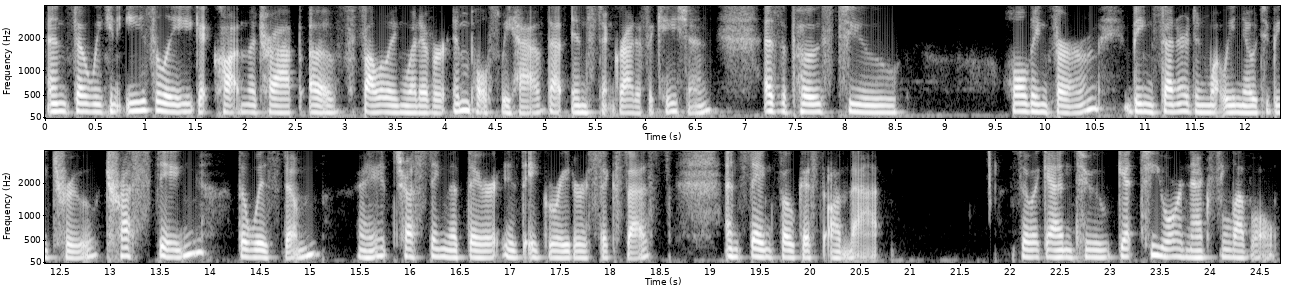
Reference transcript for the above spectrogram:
And so we can easily get caught in the trap of following whatever impulse we have, that instant gratification, as opposed to holding firm, being centered in what we know to be true, trusting the wisdom, right? Trusting that there is a greater success and staying focused on that. So, again, to get to your next level,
